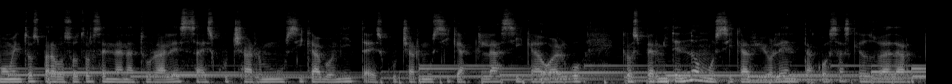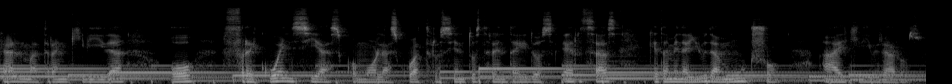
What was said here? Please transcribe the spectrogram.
momentos para vosotros en la naturaleza, escuchar música bonita, escuchar música clásica o algo que os permite, no música violenta, cosas que os va a dar calma, tranquilidad o frecuencias como las 432 Hz que también ayuda mucho a equilibraros.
